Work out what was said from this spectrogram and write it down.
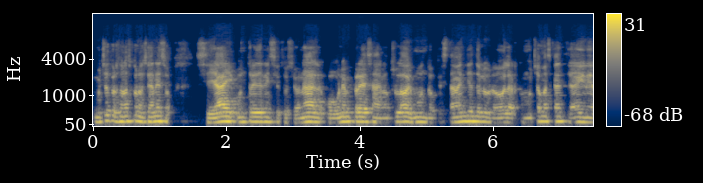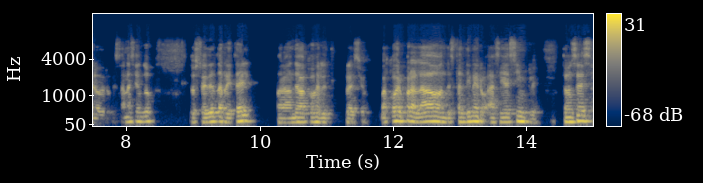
muchas personas conocían eso. Si hay un trader institucional o una empresa en otro lado del mundo que está vendiendo el eurodólar con mucha más cantidad de dinero de lo que están haciendo los traders de retail, ¿para dónde va a coger el precio? Va a coger para el lado donde está el dinero, así de simple. Entonces,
